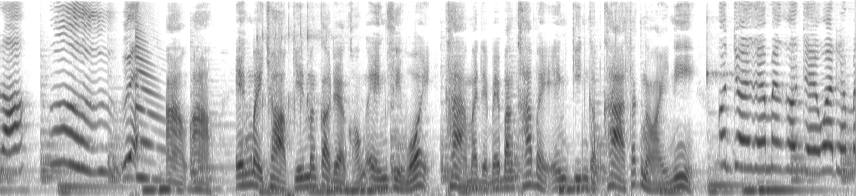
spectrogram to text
เหรออื้อแหวะอ้าวอ้าวเองไม่ชอบกินมันก็เรื่องของเองสิโว้ย ข้าไม่ได้ไปบังคับให้เองกินกับข้าสักหน่อยนี่ก็จ้อยแค่ไม่เข้าใจว่าทำไม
